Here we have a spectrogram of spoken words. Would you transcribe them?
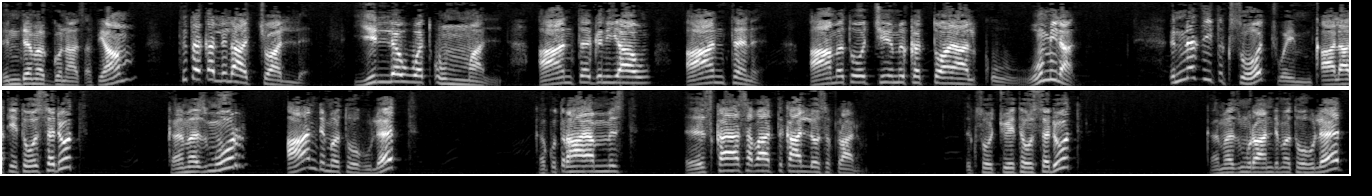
እንደ መጐናጸፊያም ትጠቀልላቸዋለ ይለወጡማል። አንተ ግን ያው አንተ ነ አመቶችህም ከቶ አያልቁም ይላል። እነዚህ ጥቅሶች ወይም ቃላት የተወሰዱት ከመዝሙር አንድ መቶ ሁለት ከቁጥር ሀያ አምስት እስከ ሀያ ሰባት ካለው ስፍራ ነው። ጥቅሶቹ የተወሰዱት ከመዝሙር አንድ መቶ ሁለት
